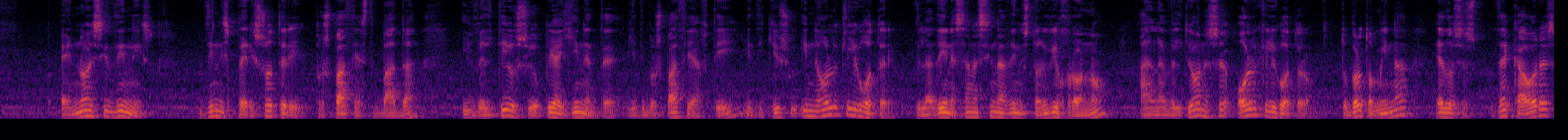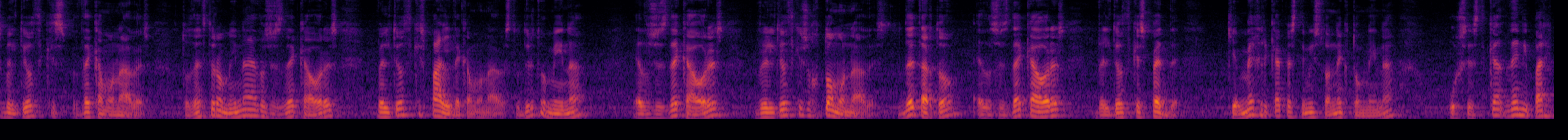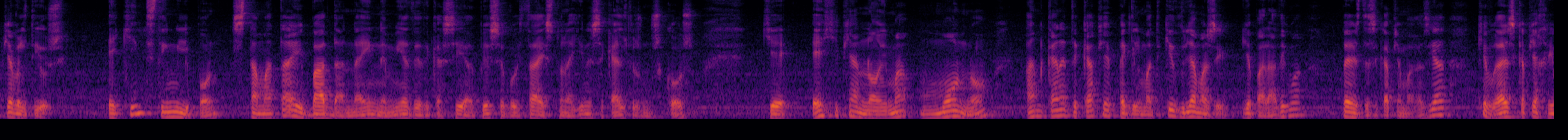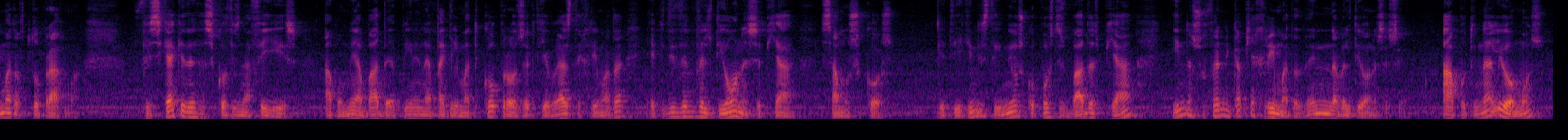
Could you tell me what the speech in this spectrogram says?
ενώ εσύ δίνεις, δίνεις περισσότερη προσπάθεια στην πάντα, η βελτίωση η οποία γίνεται για την προσπάθεια αυτή, η δική σου, είναι όλο και λιγότερη. Δηλαδή είναι σαν να εσύ να δίνεις τον ίδιο χρόνο, αλλά να βελτιώνεσαι όλο και λιγότερο. Τον πρώτο μήνα έδωσες 10 ώρες, βελτιώθηκες 10 μονάδες. Το δεύτερο μήνα έδωσες 10 ώρες, βελτιώθηκες πάλι 10 μονάδες. Τον τρίτο μήνα έδωσες 10 ώρες, βελτιώθηκες 8 μονάδες. Τον τέταρτο έδωσες 10 ώρες, βελτιώθηκες 5. Και μέχρι κάποια στιγμή στον έκτο μήνα ουσιαστικά δεν υπάρχει πια βελτίωση. Εκείνη τη στιγμή λοιπόν σταματάει η μπάντα να είναι μια διαδικασία η οποία σε βοηθάει στο να γίνεσαι καλύτερος μουσικός και έχει πια νόημα μόνο αν κάνετε κάποια επαγγελματική δουλειά μαζί. Για παράδειγμα, παίζετε σε κάποια μαγαζιά και βγάζεις κάποια χρήματα αυτό το πράγμα. Φυσικά και δεν θα σηκωθείς να φύγεις από μια μπάντα που είναι ένα επαγγελματικό project και βγάζετε χρήματα επειδή δεν βελτιώνεσαι πια σαν μουσικός. Γιατί εκείνη τη στιγμή ο σκοπός της μπάντας πια είναι να σου φέρνει κάποια χρήματα, δεν είναι να βελτιώνεσαι εσύ. Από την άλλη όμως,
